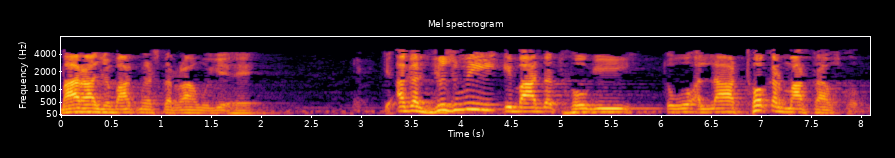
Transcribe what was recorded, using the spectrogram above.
بہرحال جو بات میں کر رہا ہوں وہ یہ ہے کہ اگر جزوی عبادت ہوگی تو وہ اللہ ٹھوکر مارتا ہے اس کو۔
